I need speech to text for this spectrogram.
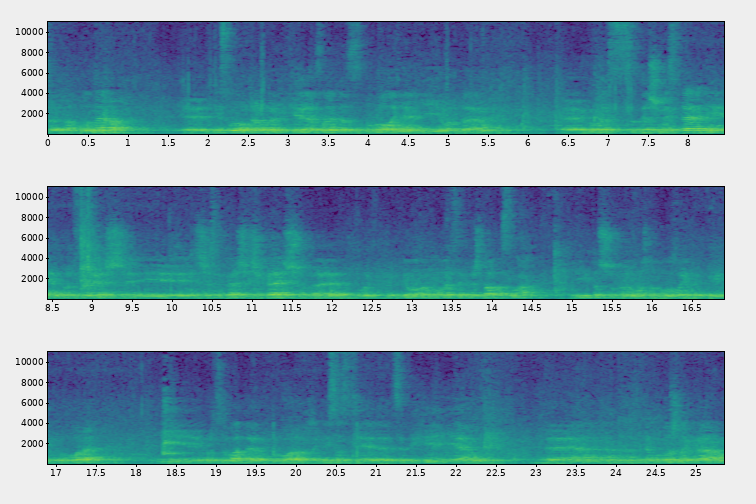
це на пленерах. Е, Дійсно отримую таке, знаєте, задоволення. І от е, коли сидиш в майстерні, працюєш і, чесно кажучи, чекаєш, щоб е, на вулиці, прийшла весна, літо, щоб можна було вийти поїхати в гори і в горах. В дійсності е, це такі є е, для художника,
